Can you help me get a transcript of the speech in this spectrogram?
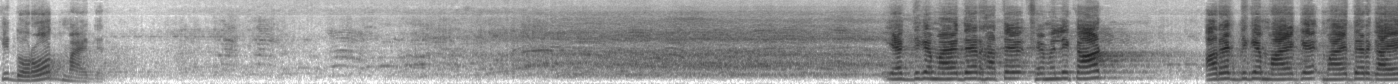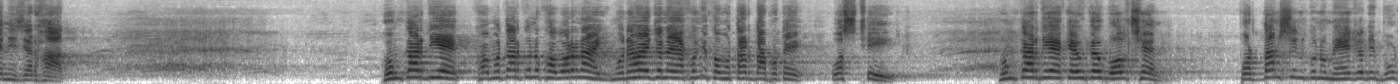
কি দরদ মায়েদের। একদিকে মায়েদের হাতে ফ্যামিলি কার্ড আর একদিকে মায়েকে মায়েদের গায়ে নিজের হাত। হুঙ্কার দিয়ে ক্ষমতার কোনো খবর নাই, মনে হয় যেন এখনই ক্ষমতার দাপটে অস্থির। হুঙ্কার দিয়ে কেউ কেউ বলছেন পর্দানসীন কোনো মেয়ে যদি বুট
